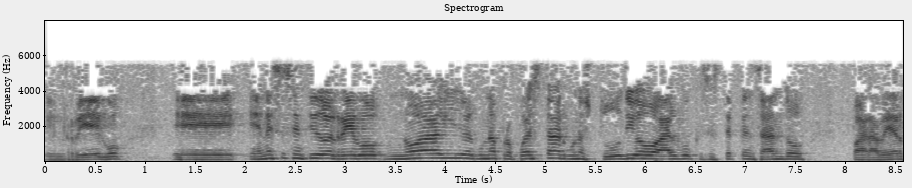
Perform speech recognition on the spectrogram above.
el riego. Eh, en ese sentido del riego, ¿no hay alguna propuesta, algún estudio, algo que se esté pensando para ver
